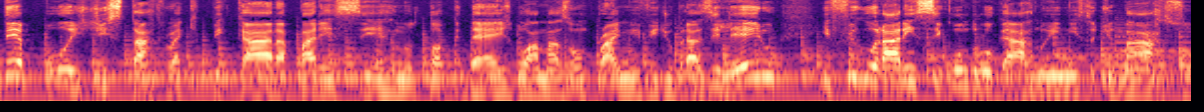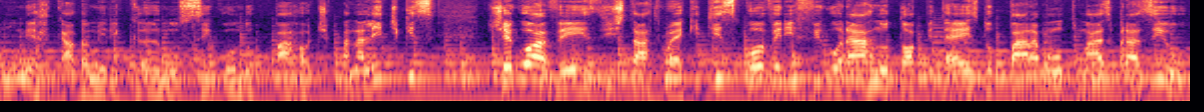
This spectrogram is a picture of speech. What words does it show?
Depois de Star Trek Picard aparecer no top 10 do Amazon Prime Video brasileiro e figurar em segundo lugar no início de março no mercado americano, segundo Parrot Analytics, chegou a vez de Star Trek Discovery figurar no top 10 do Paramount Mais Brasil.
